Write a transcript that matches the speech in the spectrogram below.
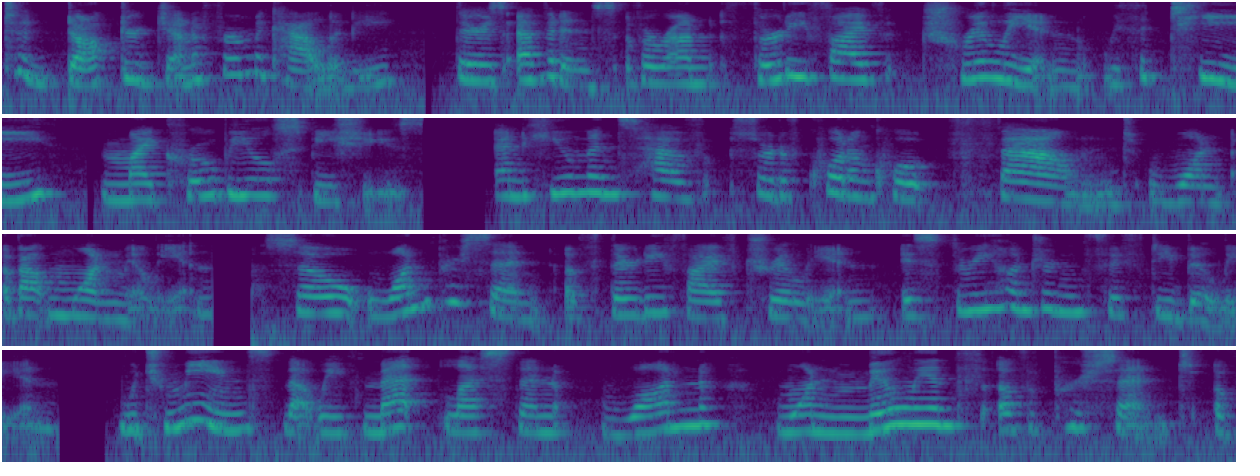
to Dr. Jennifer McCallity, there's evidence of around 35 trillion, with a T, microbial species. And humans have sort of quote unquote found one about 1 million. So 1% of 35 trillion is 350 billion, which means that we've met less than 1 one millionth of a percent of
